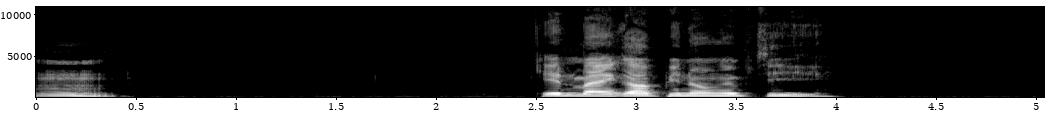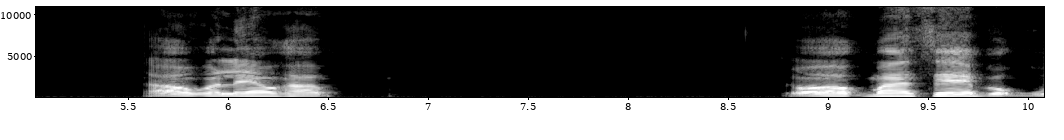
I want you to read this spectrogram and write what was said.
อืม เห็นไหมครับ พี่น้องเอฟซีเอากันแล้วครับ ออกมาแซ่บอกว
